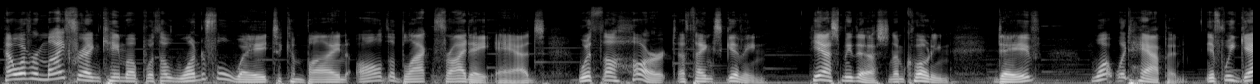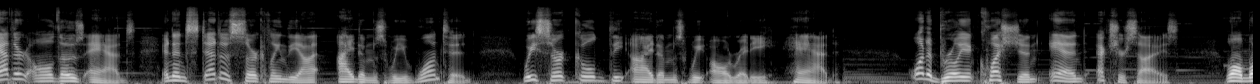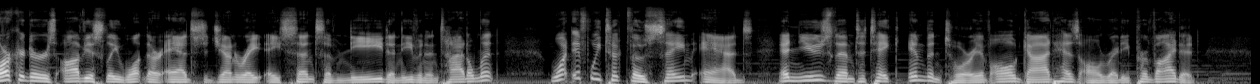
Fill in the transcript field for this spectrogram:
However, my friend came up with a wonderful way to combine all the Black Friday ads with the heart of Thanksgiving. He asked me this, and I'm quoting Dave, what would happen if we gathered all those ads and instead of circling the items we wanted, we circled the items we already had? What a brilliant question and exercise. While marketers obviously want their ads to generate a sense of need and even entitlement, what if we took those same ads and used them to take inventory of all God has already provided?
